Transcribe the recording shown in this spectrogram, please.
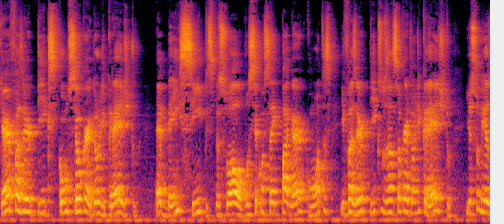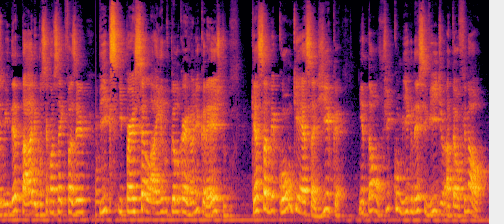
Quer fazer Pix com o seu cartão de crédito? É bem simples, pessoal. Você consegue pagar contas e fazer Pix usando seu cartão de crédito. Isso mesmo, e detalhe, você consegue fazer Pix e parcelar indo pelo cartão de crédito. Quer saber como que é essa dica? Então fique comigo nesse vídeo até o final.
